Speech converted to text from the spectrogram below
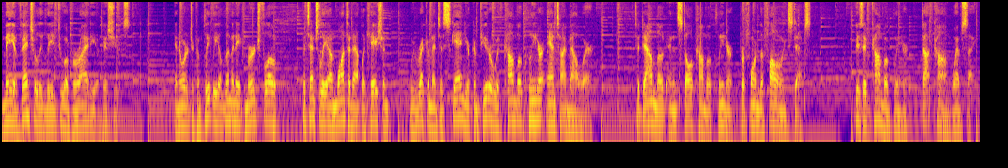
may eventually lead to a variety of issues. In order to completely eliminate merge flow, potentially unwanted application, we recommend to scan your computer with Combo Cleaner anti-malware. To download and install Combo Cleaner, perform the following steps. Visit combocleaner.com website.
